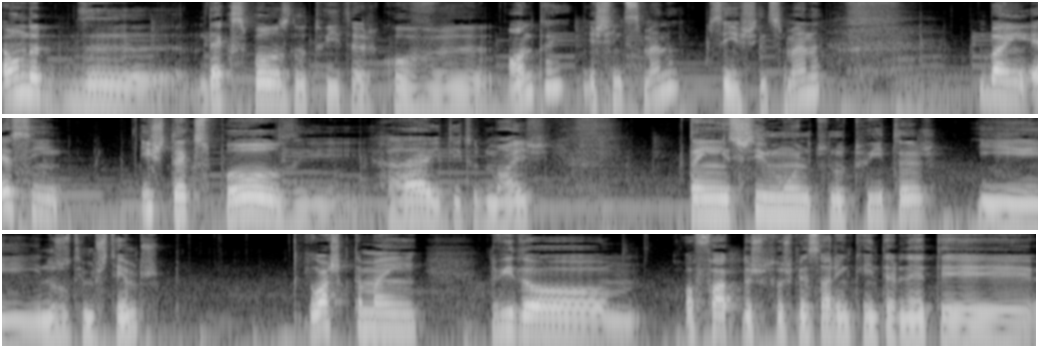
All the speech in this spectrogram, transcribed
a onda de, de expose no Twitter que houve ontem, este fim de semana, sim, este fim de semana. Bem, é assim, isto de expose e hate e tudo mais tem existido muito no Twitter e nos últimos tempos. Eu acho que também devido ao, ao facto das pessoas pensarem que a internet é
